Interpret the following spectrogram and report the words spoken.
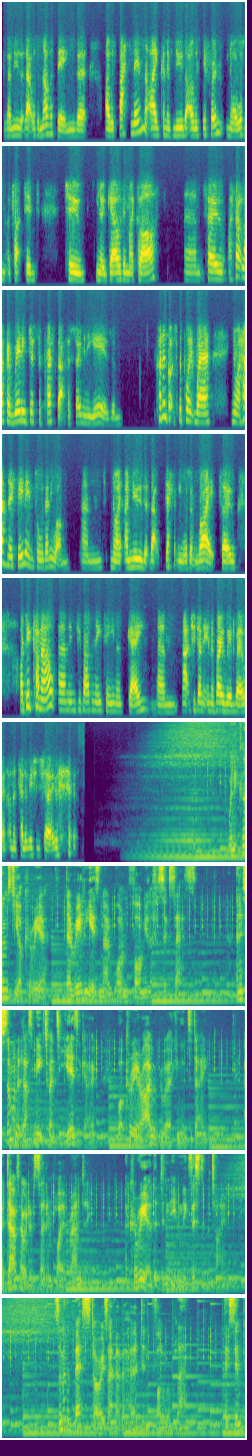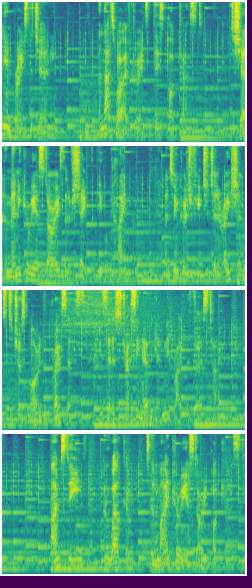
because I knew that that was another thing that I was battling. That I kind of knew that I was different. You know, I wasn't attracted to you know girls in my class. Um, so I felt like I really just suppressed that for so many years, and kind of got to the point where you know I had no feeling towards anyone, and you know I, I knew that that definitely wasn't right. So I did come out um, in 2018 as gay. Um, I actually done it in a very weird way. I went on a television show. when it comes to your career, there really is no one formula for success. And if someone had asked me 20 years ago what career I would be working in today, I doubt I would have said employer branding, a career that didn't even exist at the time. Some of the best stories I've ever heard didn't follow a plan. They simply embraced the journey. And that's why I've created this podcast to share the many career stories that have shaped the people behind them and to encourage future generations to trust more in the process instead of stressing over getting it right the first time. I'm Steve, and welcome to the My Career Story podcast.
